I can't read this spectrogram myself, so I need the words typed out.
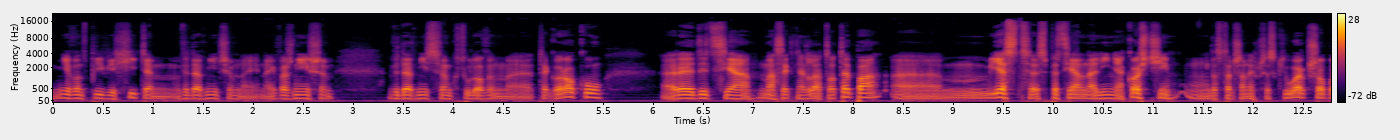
niewątpliwie hitem wydawniczym, naj, najważniejszym wydawnictwem ktulowym tego roku, reedycja Masek Nyarlathotepa. Jest specjalna linia kości dostarczanych przez Q-Workshop,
